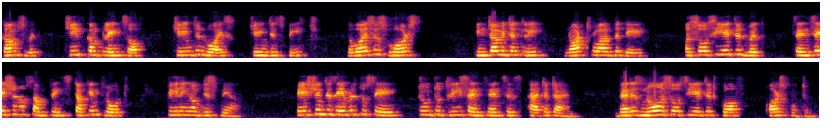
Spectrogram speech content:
comes with chief complaints of change in voice, change in speech. The voice is hoarse, intermittently, not throughout the day, associated with sensation of something stuck in throat, feeling of dyspnea. Patient is able to say two to three sentences at a time. There is no associated cough or sputum.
